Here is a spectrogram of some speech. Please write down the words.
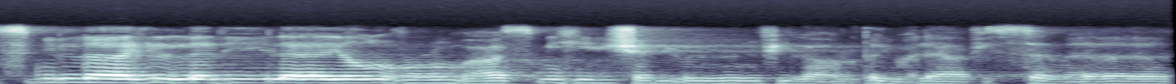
بسم الله الذي لا يضر مع اسمه شيء في الأرض ولا في السماء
